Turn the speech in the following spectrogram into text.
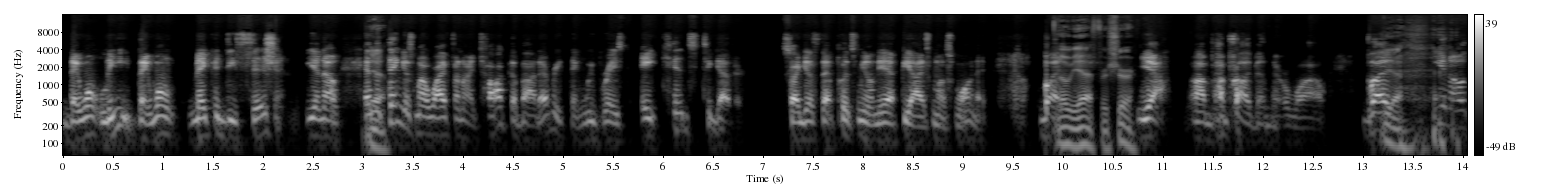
they won't lead. They won't make a decision, you know. And yeah. the thing is my wife and I talk about everything. We've raised eight kids together. So I guess that puts me on the FBI's most wanted. But Oh yeah, for sure. Yeah. Um, I've probably been there a while. But yeah. you know,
